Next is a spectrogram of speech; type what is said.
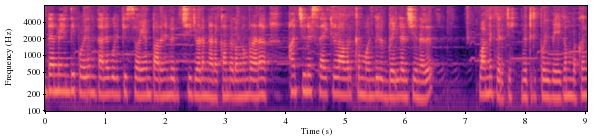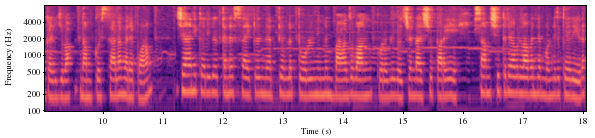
ദമയന്തി പോയതും തല കുലുക്കി സ്വയം പറഞ്ഞിട്ട് ഒരു ചിരിയോടെ നടക്കാൻ തുടങ്ങുമ്പോഴാണ് അച്ഛന്റെ സൈക്കിൾ അവർക്ക് മുൻപിൽ ബെല്ലടിച്ചിരുന്നത്. വന്ന് കയറിക്ക് വീട്ടിൽ പോയി വേഗം മുഖം കഴുകുക നമുക്കൊരു സ്ഥലം വരെ പോകണം ജാനിക്കരികൾ തന്റെ സൈക്കിൾ നിർത്തി അവളുടെ തോളിൽ നിന്നും ബാഗ് വാങ്ങി പുറകിൽ വെച്ചുകൊണ്ട് അച്ചു പറയേ സംശയത്തിൽ അവൾ അവന്റെ മുന്നിൽ കയറിയിടും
